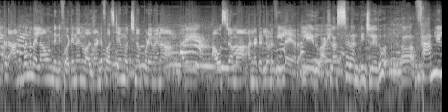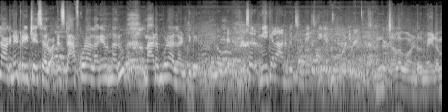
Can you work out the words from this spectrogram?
ఇక్కడ అనుబంధం ఎలా ఉండింది ఫార్టీ నైన్ వాళ్ళతో? అంటే ఫస్ట్ టైం వచ్చినప్పుడు ఏమైనా అరే అవసరమా? అన్నట్టు ఫీల్ అయ్యారా? లేదు అట్లా అస్సలు అనిపించలేదు. ఫ్యామిలీ లాగానే ట్రీట్ చేశారు. అక్కడ స్టాఫ్ కూడా అలాగే ఉన్నారు. మేడం కూడా అలాంటిదే. ఓకే సార్ మీకు ఎలా అనిపించింది ఎక్స్పీరియన్స్ ఫార్టీ నైన్ చాలా బాగుంటుంది. మేడం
